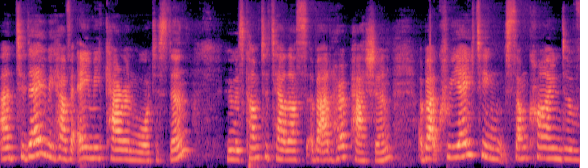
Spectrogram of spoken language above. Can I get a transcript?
And today we have Amy Karen Watterston, who has come to tell us about her passion about creating some kind of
